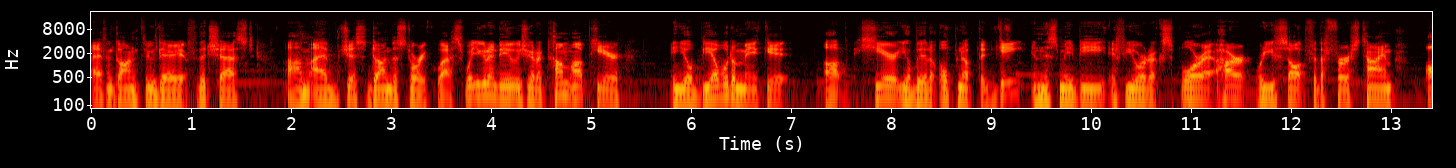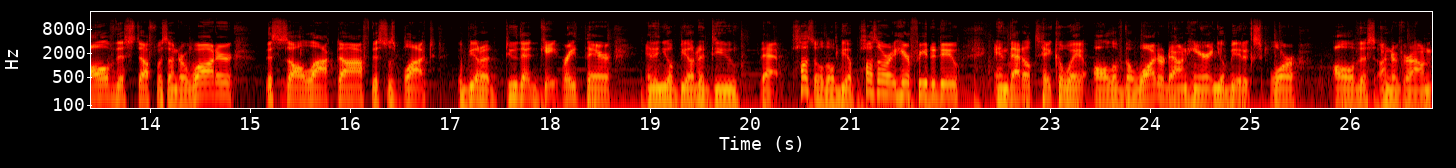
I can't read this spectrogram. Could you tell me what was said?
I haven't gone through there yet for the chest um, I've just done the story quest. What you're going to do is you're going to come up here and you'll be able to make it up here. You'll be able to open up the gate. And this may be if you were to explore at heart where you saw it for the first time. All of this stuff was underwater. This is all locked off. This was blocked. You'll be able to do that gate right there. And then you'll be able to do that puzzle. There'll be a puzzle right here for you to do. And that'll take away all of the water down here. And you'll be able to explore all of this underground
